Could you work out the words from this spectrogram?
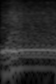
you.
